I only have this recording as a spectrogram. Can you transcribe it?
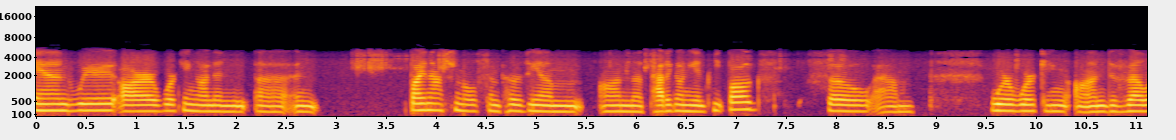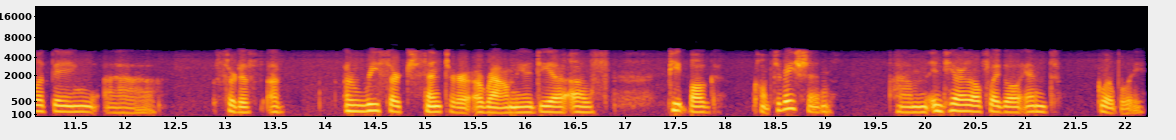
and we are working on an, uh, an binational symposium on the Patagonian peat bogs. So um, we're working on developing uh, sort of a, a, research center around the idea of peat bog conservation um, in Tierra del Fuego and globally.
